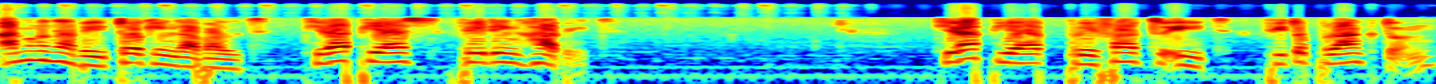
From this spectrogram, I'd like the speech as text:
I'm gonna be talking about tilapia's feeding habit. Tilapia prefer to eat phytoplankton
